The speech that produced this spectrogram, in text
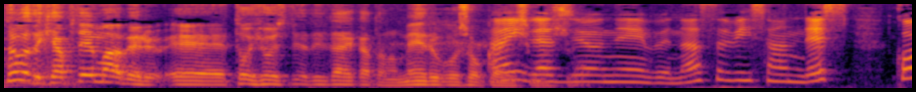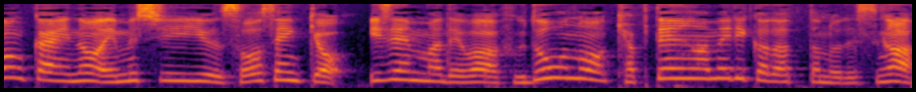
ことで、キャプテン・マーベル、えー投票していただいた方のメールご紹はい、介しましょう。ラジオネームなすびさんです。今回の MCU 総選挙、以前までは不動のキャプテンアメリカだったのですが、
